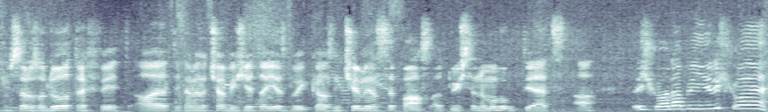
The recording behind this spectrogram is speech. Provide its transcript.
Jsem se rozhodl trefit, ale teď tam je začal vyjíždět ta je dvojka, zničil mi zase pás, ale tu již se nemohl utěct a... Rychle nabíj, rychle!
